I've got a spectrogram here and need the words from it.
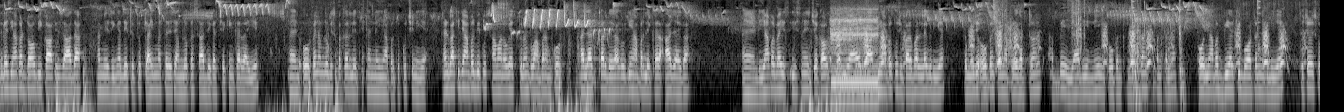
इनका यहाँ का डॉग भी काफ़ी ज़्यादा अमेजिंग है, देख सकते हो क्या ही मस्त तरह से हम लोग का साथ देकर चेकिंग कर रही है एंड ओपन हम लोग इसका कर लेते हैं एंड नहीं, यहाँ पर तो कुछ नहीं है। एंड बाकी जहाँ पर भी कुछ सामान हो गया, तुरंत वहाँ पर हमको अलर्ट कर देगा, क्योंकि यहाँ पर लेकर आ जाएगा। एंड यहाँ पर भाई इसने चेकआउट कर लिया है बाकी यहाँ पर कुछ गड़बड़ लग रही है। तो मुझे ओपन करना पड़ेगा ट्रंक अबे यार, ये नहीं ओपन करना ट्रंक ओपन करना है। और यहाँ पर बियर की बॉटल निकली है। तो चलो इसको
